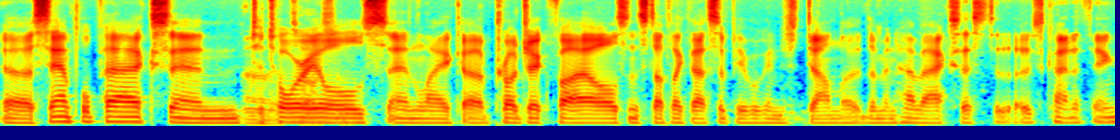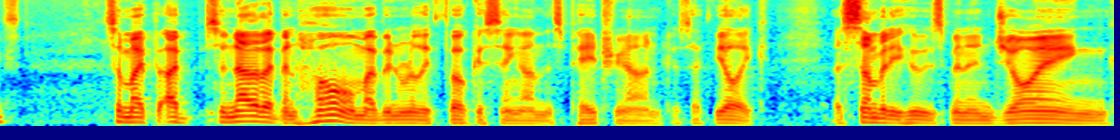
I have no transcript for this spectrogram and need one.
uh, sample packs and Oh, tutorials and like uh, project files and stuff like that, so people can just download them and have access to those kind of things. So my I, so now that I've been home, I've been really focusing on this Patreon because I feel like as somebody who's been enjoying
